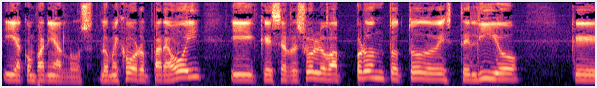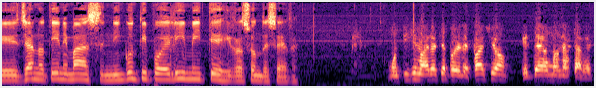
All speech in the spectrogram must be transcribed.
y acompañarlos. Lo mejor para hoy y que se resuelva pronto todo este lío que ya no tiene más ningún tipo de límites y razón de ser. Muchísimas gracias por el espacio. Que tengan buenas tardes.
